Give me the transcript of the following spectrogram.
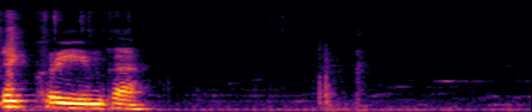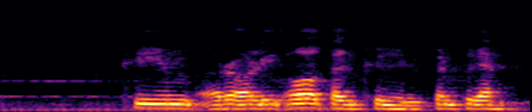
ได้ครีมค่ะ ครีมรอลิโอกลางคืนเพื่อนๆ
